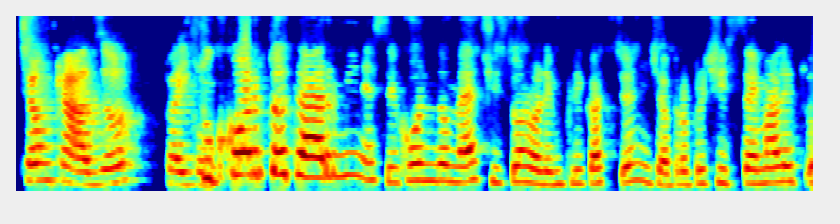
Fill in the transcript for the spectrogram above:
C'è un caso, poi Su corto termine, secondo me, ci sono le implicazioni, cioè proprio ci stai male tu.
